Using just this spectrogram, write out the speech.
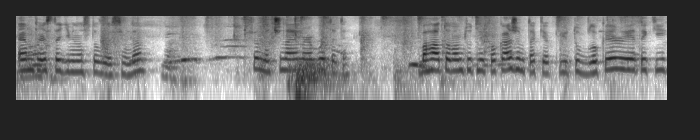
М398, да? Що, починаємо працювати. Багато вам тут не покажемо, так як YouTube блокирує такі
